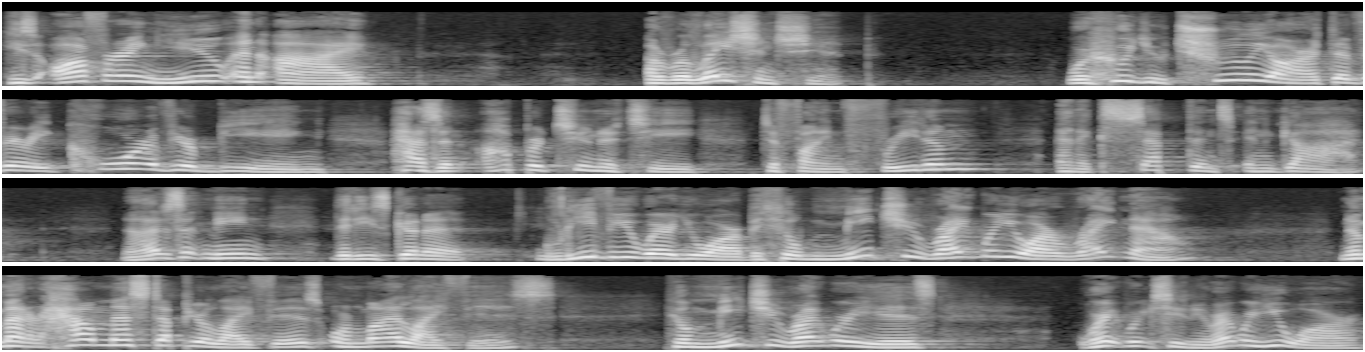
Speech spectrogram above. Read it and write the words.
He's offering you and I a relationship where who you truly are at the very core of your being has an opportunity to find freedom and acceptance in God. Now, that doesn't mean that He's going to leave you where you are, but He'll meet you right where you are right now, no matter how messed up your life is or my life is. He'll meet you right where He is, right where, excuse me, right where you are,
